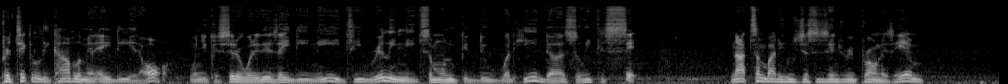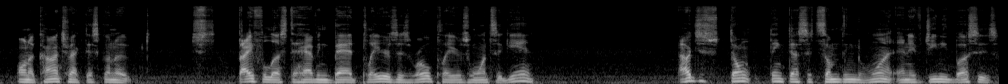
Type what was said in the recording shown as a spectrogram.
particularly complement AD at all. When you consider what it is AD needs, he really needs someone who could do what he does so he could sit. Not somebody who's just as injury prone as him on a contract that's going to stifle us to having bad players as role players once again. I just don't think that's something to want. And if Jeanie Buss is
